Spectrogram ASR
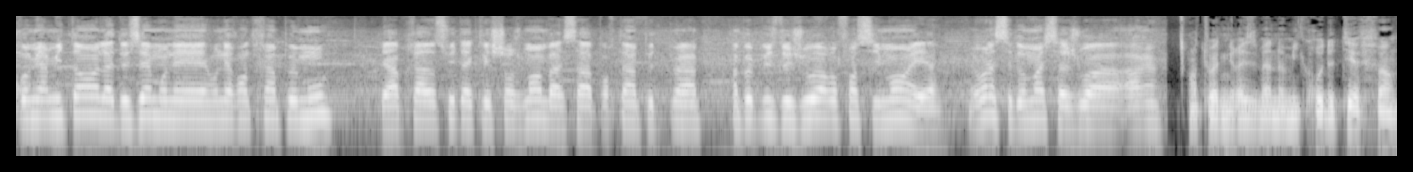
première mi-temps, la deuxième, on est, on est rentré un peu mou. Et après, ensuite, avec les changements, bah, ça a apporté un peu, de, un peu plus de joueurs offensivement. Et, et voilà, c'est dommage, ça joue à, à, rien. Antoine Griezmann au micro de TF1.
